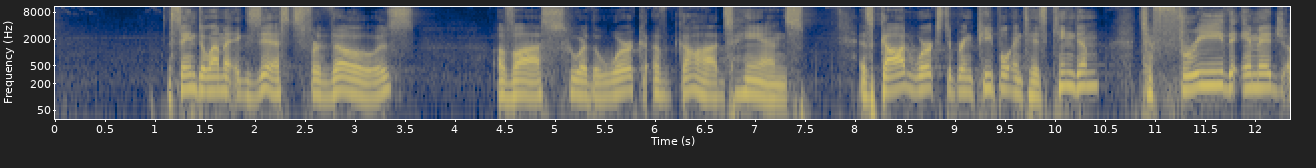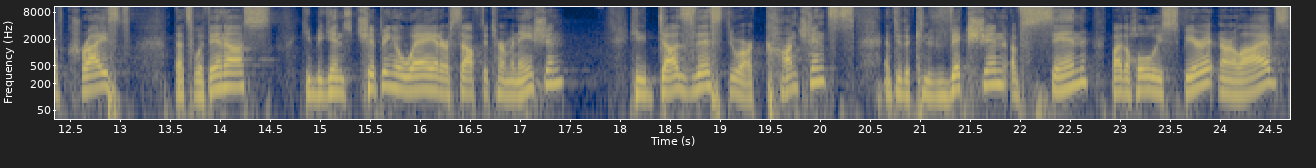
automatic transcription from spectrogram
the same dilemma exists for those of us who are the work of God's hands. As God works to bring people into his kingdom, to free the image of Christ that's within us, he begins chipping away at our self determination. He does this through our conscience and through the conviction of sin by the Holy Spirit in our lives.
